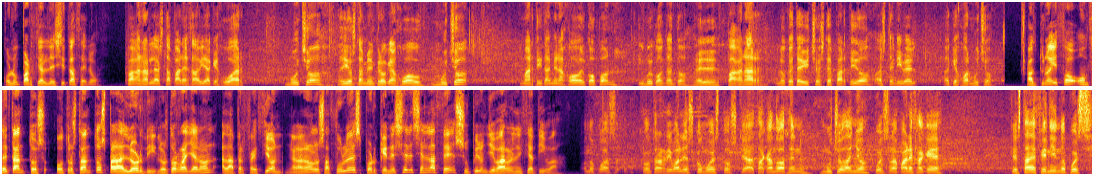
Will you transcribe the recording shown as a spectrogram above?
con un parcial de 7 a 0. Para ganarle a esta pareja había que jugar mucho, ellos también creo que han jugado mucho. Marti también ha jugado el copón y muy contento. El, para ganar lo que te he dicho, este partido, a este nivel, hay que jugar mucho. Altuna hizo 11 tantos, otros tantos para el Lordi. Los dos rayaron a la perfección. Ganaron los azules porque en ese desenlace supieron llevar la iniciativa. Cuando juegas contra rivales como estos, que atacando hacen mucho daño, pues la pareja que, que está defendiendo pues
